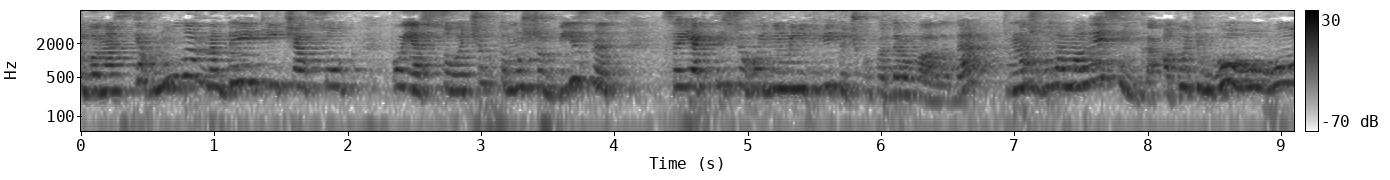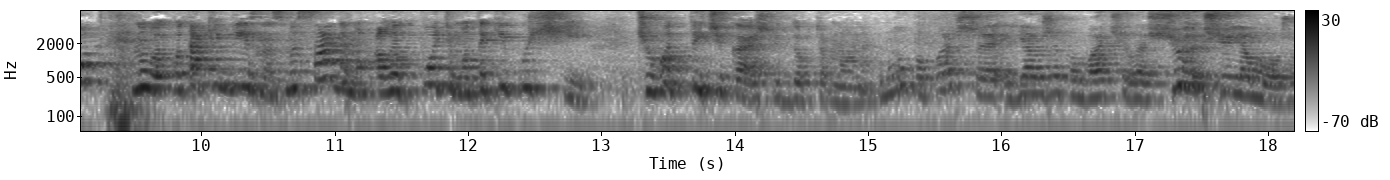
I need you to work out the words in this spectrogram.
і вона стягнула на деякий часок поясочок, тому що бізнес це як ти сьогодні мені квіточку подарувала. Да? Вона ж була малесенька, а потім го-го-го. Ну от отак і бізнес. Ми садимо, але потім отакі кущі. Чого ти чекаєш від доктора Нони? Ну, по-перше, я вже побачила, що, що я можу.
